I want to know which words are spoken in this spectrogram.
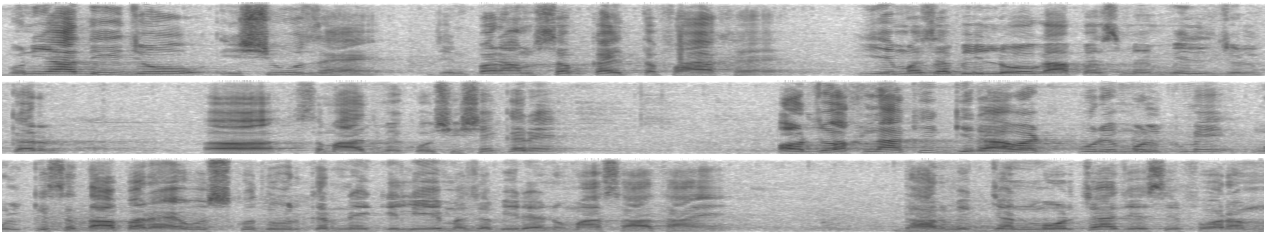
बुनियादी जो इश्यूज़ हैं, जिन पर हम सब का इत्तफ़ाक़ है, ये मजहबी लोग आपस में मिलजुल कर आ, समाज में कोशिशें करें और जो अखलाकी गिरावट पूरे मुल्क में मुल्क की सतह पर है उसको दूर करने के लिए मजहबी रहनुमा साथ आएँ। धार्मिक जन मोर्चा जैसे फोरम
